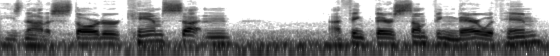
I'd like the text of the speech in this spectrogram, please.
He's not a starter. Cam Sutton, I think there's something there with him.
